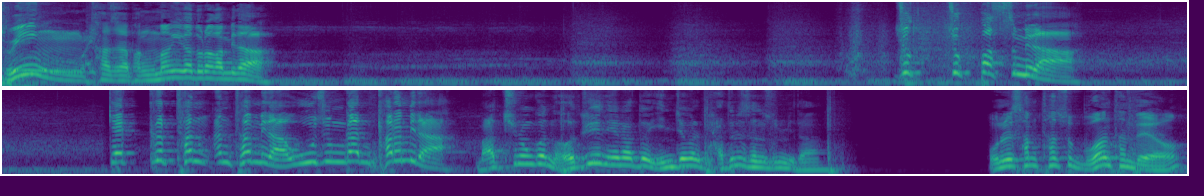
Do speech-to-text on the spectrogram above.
스윙 타자 방망이가 돌아갑니다. 쭉쭉 뻗습니다. 깨끗한 안타입니다. 우중간 가릅니다. 맞추는 건 어디에 내놔도 인정을 받을 선수입니다. 오늘 3타수 무안타인데요.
